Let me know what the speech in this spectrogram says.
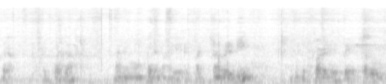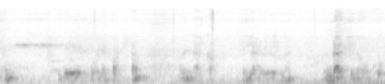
ദാ മനോഹരമായ ഒരു പട്ടം റെഡി. നമുക്ക് പഴയ പേപ്പർ കൊണ്ടും ഇതേപോലെ പട്ടം ഉണ്ടാക്കാം. എല്ലാവരും ഒന്ന് ഉണ്ടാക്കി നോക്കൂ.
